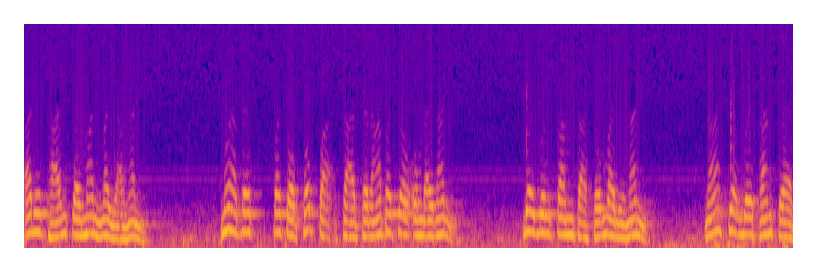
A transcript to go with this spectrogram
อธิษฐานใจมั่นมาอย่างนั้น เมื่อไปประสบพบปะศาสนาพระเจ้าองค์ใดนั้นด้วยบุญกรรมสะสมไว้ในนั้นนะเครื่องบริการแจก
